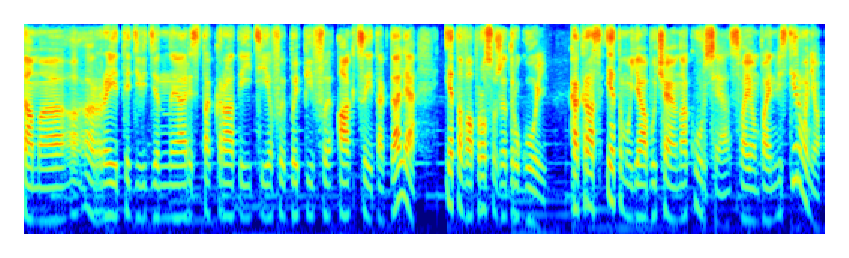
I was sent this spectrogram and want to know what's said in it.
там э, рейты, дивидендные аристократы, ETF, BPF, акции и так далее. Это вопрос уже другой как раз этому я обучаю на курсе своем по инвестированию,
